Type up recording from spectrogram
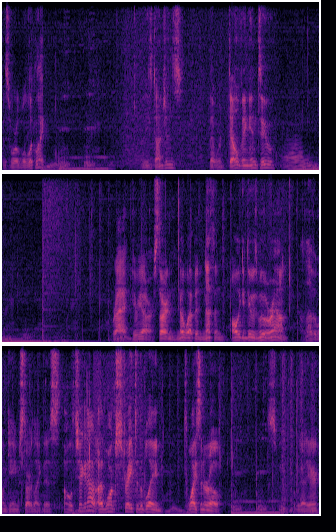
this world will look like. Are these dungeons that we're delving into? Right, here we are. Starting, no weapon, nothing. All we can do is move around. I love it when games start like this. Oh, check it out. I walked straight to the blade twice in a row. Sweet. What we got here?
